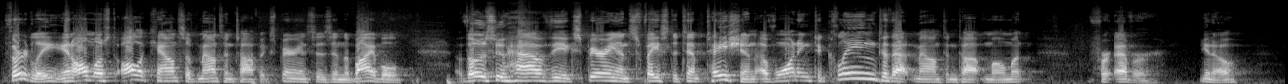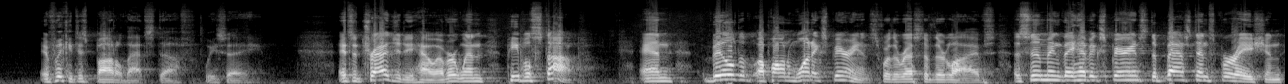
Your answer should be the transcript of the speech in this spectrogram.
Thirdly, in almost all accounts of mountaintop experiences in the Bible, those who have the experience face the temptation of wanting to cling to that mountaintop moment forever. You know, if we could just bottle that stuff, we say. It's a tragedy, however, when people stop and build upon one experience for the rest of their lives, assuming they have experienced the best inspiration,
